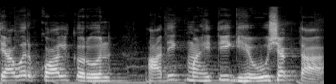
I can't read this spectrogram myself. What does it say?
त्यावर कॉल करून अधिक माहिती घेऊ शकता.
